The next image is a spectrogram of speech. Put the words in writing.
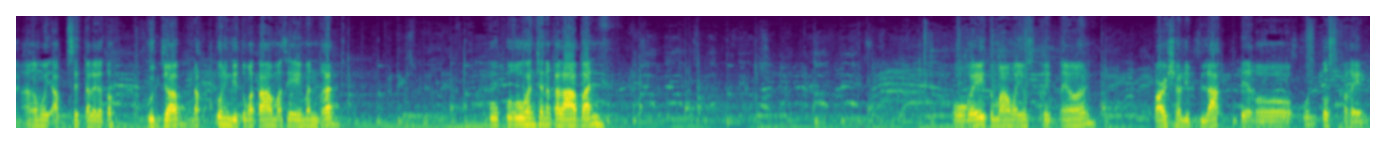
Nangangamoy upset talaga to. Good job. Naku, hindi tumatama si Eman, Brad. Pupuruhan siya ng kalaban. Okay, tumama yung straight na yon. Partially block, pero puntos pa rin.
